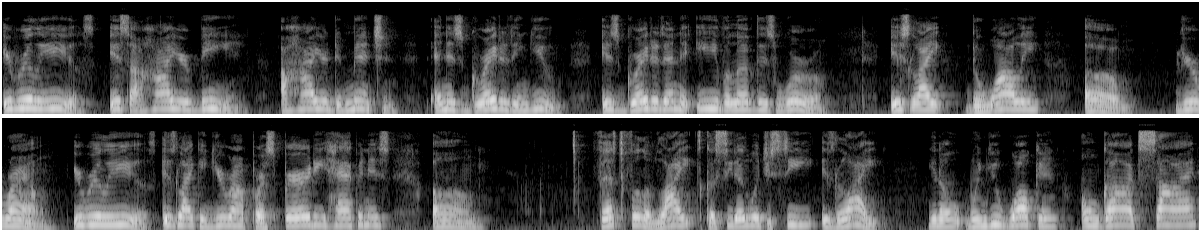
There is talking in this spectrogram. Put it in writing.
It really is. It's a higher being, a higher dimension, and it's greater than you. It's greater than the evil of this world. It's like Diwali um, year round. It really is. It's like a year round prosperity, happiness, um, festival of lights. Because, see, that's what you see is light. You know, when you walking on God's side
